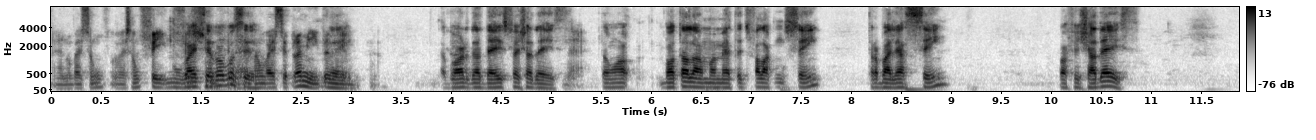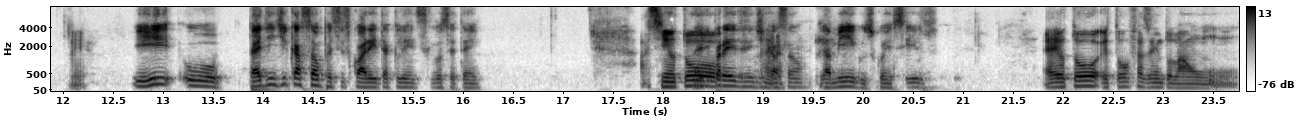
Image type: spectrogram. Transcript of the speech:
É, não vai ser um, vai ser um fake. Não vai ser para né? você. Não vai ser para mim também. É. Aborda 10, fecha 10. É. Então, bota lá uma meta de falar com 100, trabalhar 100 para fechar 10. É. E o pede indicação para esses 40 clientes que você tem. Assim, eu tô. Pede para eles indicação é. de amigos, conhecidos. É, eu tô, eu tô fazendo lá um,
